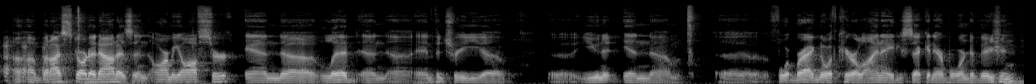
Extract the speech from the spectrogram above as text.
uh, but I started out as an Army officer and uh, led an uh, infantry uh, uh, unit in um, uh, Fort Bragg, North Carolina, 82nd Airborne Division.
